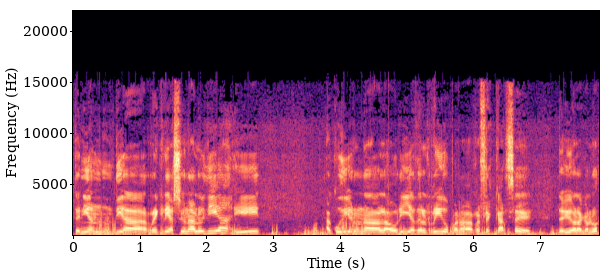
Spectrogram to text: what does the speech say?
tenían un día recreacional hoy día y acudieron a las orillas del río para refrescarse debido a la calor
